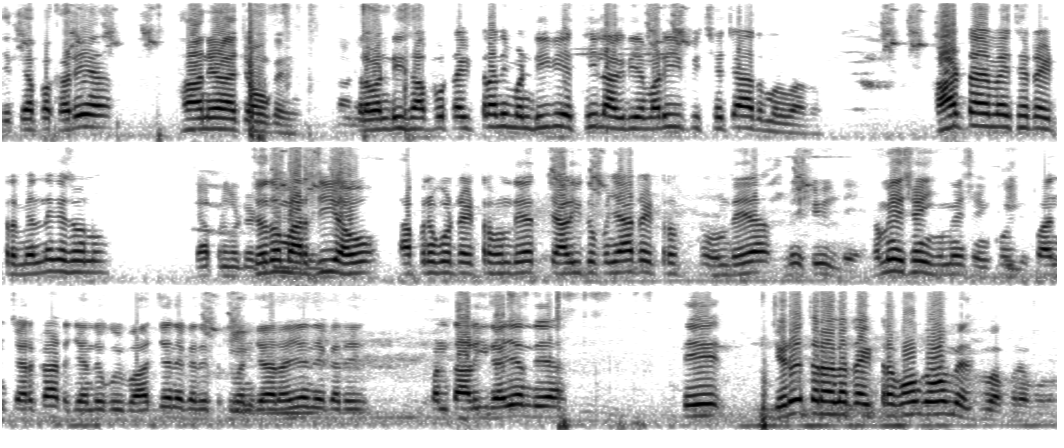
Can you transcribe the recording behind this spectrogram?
ਜਿੱਥੇ ਆਪਾਂ ਖੜੇ ਆ ਥਾਣੇ ਵਾਲਾ ਚੌਂਕ ਇਹ। ਤਲਵੰਡੀ ਸਾਬੋ ਟਰੈਕਟਰਾਂ ਦੀ ਮੰਡੀ ਵੀ ਇੱਥੇ ਹੀ ਲੱਗਦੀ ਹੈ ਮਾੜੀ ਪਿੱਛੇ ਝਾਤ ਮਰਵਾ ਦਿਓ। ਹਰ ਟਾਈਮ ਇੱਥੇ ਟਰੈਕਟਰ ਮਿਲਣਗੇ ਤੁਹਾਨੂੰ। ਜਦੋਂ ਮਰਜ਼ੀ ਆਓ ਆਪਣੇ ਕੋਲ ਟਰੈਕਟਰ ਹੁੰਦੇ ਆ 40 ਤੋਂ 50 ਟਰੈਕਟਰ ਹੁੰਦੇ ਆ। ਹਮੇਸ਼ਾ ਹੀ ਹੁੰਦੇ ਆ। ਹਮੇਸ਼ਾ ਹੀ ਹਮੇਸ਼ਾ ਹੀ। ਕੋਈ ਪੰਜ ਚਾਰ ਘਟ ਜਾਂਦੇ ਕੋਈ ਵੱਧ ਜਾਂਦੇ ਕਦੇ 55 ਰਹਿ ਜਾਂਦੇ ਕਦੇ 45 ਰਹਿ ਜਾਂਦੇ ਆ। ਤੇ ਜਿਹੜੇ ਤਰ੍ਹਾਂ ਦਾ ਟਰੈਕਟਰ ਕਹੋਗੇ ਉਹ ਮਿਲ ਜੂ ਆਪਣੇ ਕੋਲ।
